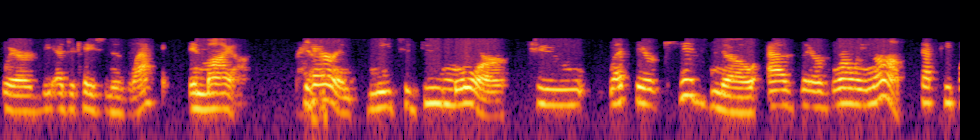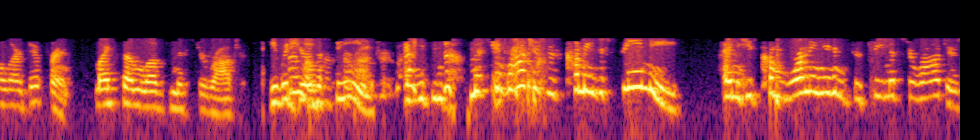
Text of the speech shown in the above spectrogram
where the education is lacking, in my eyes. Parents yeah. need to do more to let their kids know as they're growing up that people are different. My son loves Mr. Rogers. He would I hear the Mr. theme, and he'd be, Mr. Rogers is coming to see me. And he'd come running in to see Mr. Rogers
